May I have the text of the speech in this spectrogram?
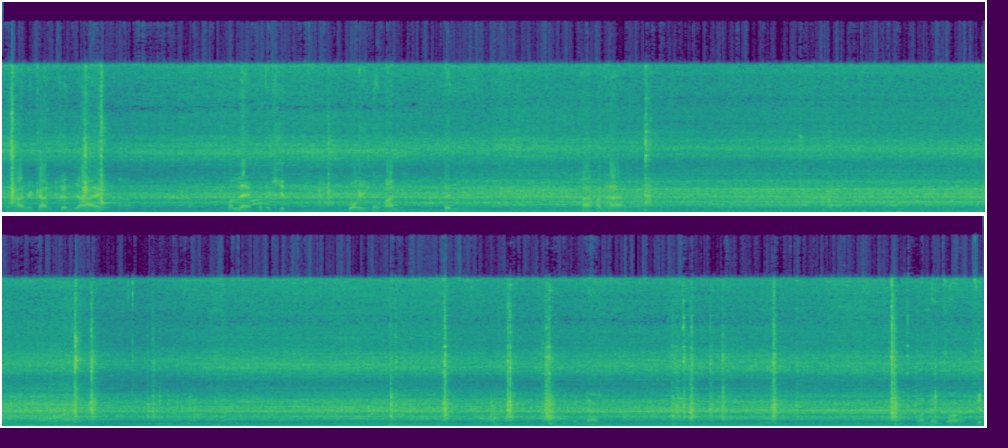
แต่ถ้าเป็นการเคลื่อนย้ายนะครับวันแรกก็จะคิด บวกอีก1,000เป็น5,500นะครับเป็นงานวันหนึ่งก็คิด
